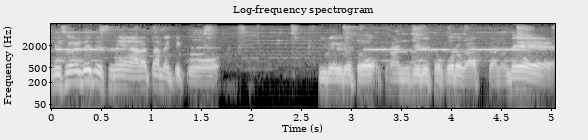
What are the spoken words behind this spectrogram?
い。で、それでですね、改めてこう、いろいろと感じるところがあったので、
